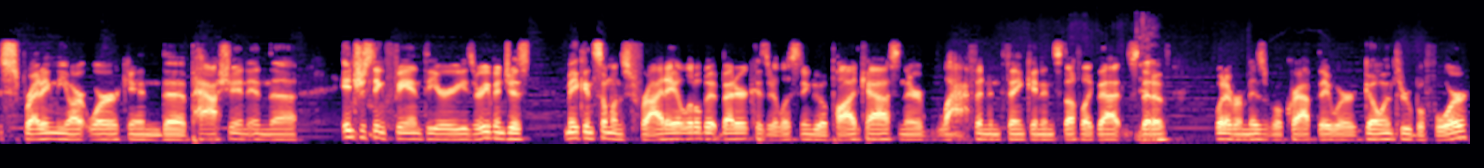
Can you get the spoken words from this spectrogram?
spreading the artwork and the passion and the interesting fan theories, or even just making someone's Friday a little bit better because they're listening to a podcast and they're laughing and thinking and stuff like that instead Yeah. of whatever miserable crap they were going through before.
